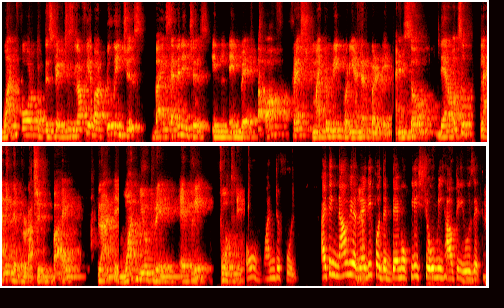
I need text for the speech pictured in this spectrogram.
one fourth of this tray, which is roughly about two inches by seven inches in, in width of fresh microgreen coriander per day. And so they are also planning their production by planting one new tray every fourth day. Oh, wonderful. I think now we are yeah. ready for the demo. Please show me how to use it.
